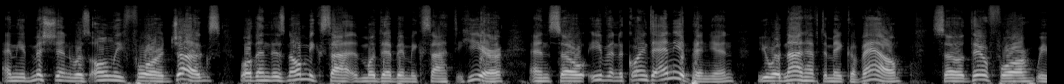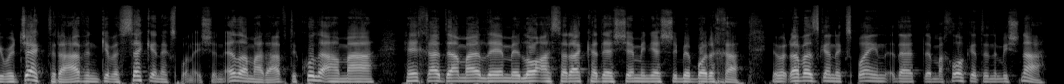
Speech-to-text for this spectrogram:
and the admission was only for jugs? Well, then there's no miksat modebe miksat here, and so even according to any opinion, you would not have to make a vow. So therefore, we reject Rav and give a second explanation. Elamarav ama le melo asara kadesh Rav is going to explain that the machloket in the Mishnah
